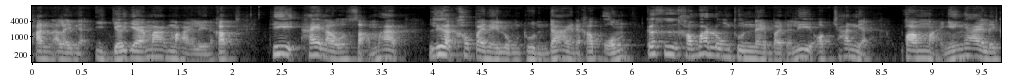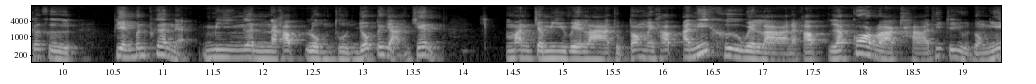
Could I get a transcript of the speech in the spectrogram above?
ภัณฑ์อะไรเนี่ยอีกเยอะแยะมากมายเลยนะครับ ที่ให้เราสามารถเลือกเข้าไปในลงทุนได้นะครับผมก็คือคำว่าลงทุนใน binary option เนี่ยความหมายง่าย ๆ เลยก็คือ เพียงเพื่อนๆเนี่ยมีเงินนะครับลงทุนยกตัวอย่างเช่น มันจะมีเวลาถูกต้องไหมครับ อันนี้คือเวลานะครับแล้วก็ราคาที่จะอยู่ตรงนี้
